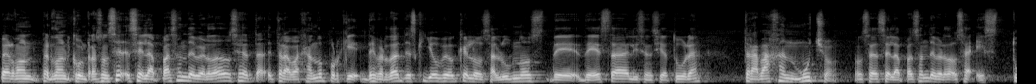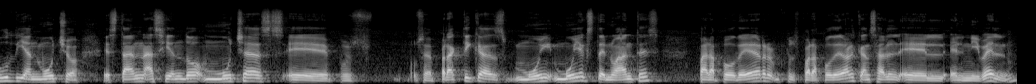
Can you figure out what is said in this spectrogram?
Perdón, perdón, con razón se, la pasan de verdad, o sea, trabajando, porque de verdad es que yo veo que los alumnos de, de esta licenciatura trabajan mucho, o sea, se la pasan de verdad, o sea, estudian mucho, están haciendo muchas, eh, pues, o sea, prácticas muy, muy extenuantes, para poder, pues, para poder alcanzar el, nivel.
